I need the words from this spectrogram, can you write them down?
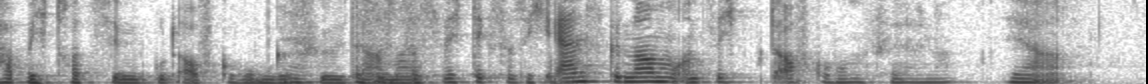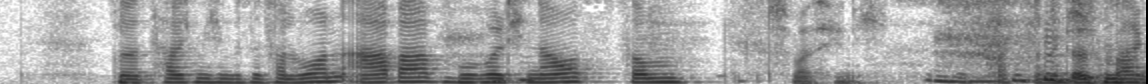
habe mich trotzdem gut aufgehoben ja, gefühlt das damals. Das ist das Wichtigste, sich ernst genommen und sich gut aufgehoben fühlen. Ne? Ja. Das so, jetzt habe ich mich ein bisschen verloren, aber wo wollte ich hinaus? Zum. Das weiß ich nicht. Das passt nicht. Das mag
